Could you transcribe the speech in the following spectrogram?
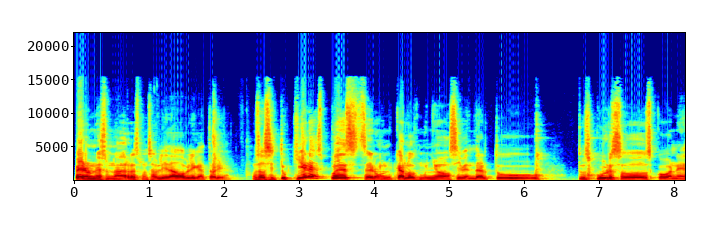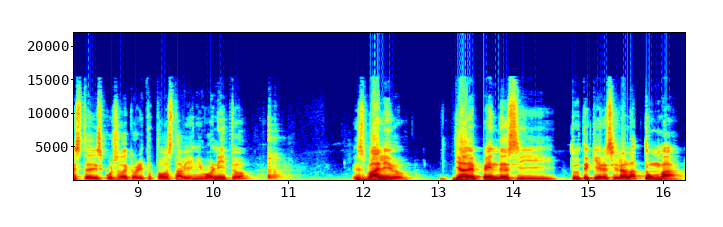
pero no es una responsabilidad obligatoria. O sea, si tú quieres, puedes ser un Carlos Muñoz y vender tu- tus cursos con este discurso de que ahorita todo está bien y bonito. Es válido. Ya depende si tú te quieres ir a la tumba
